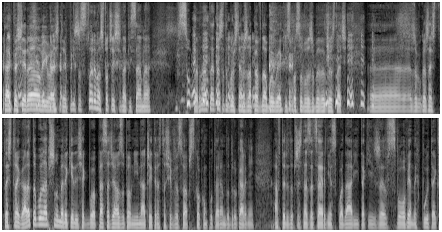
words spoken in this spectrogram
tak to się robi właśnie. Piszesz, story masz po napisane, Super, no to też o tym pomyślałem, że na pewno byłby jakiś sposób, żeby wykorzystać, e, żeby wykorzystać też tego, ale to były lepsze numery kiedyś, jak była prasa działa zupełnie inaczej, teraz to się wysyła wszystko komputerem do drukarni, a wtedy to przecież na zecernie składali takiej, że z wołowianych płytek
